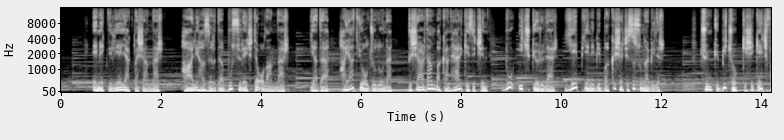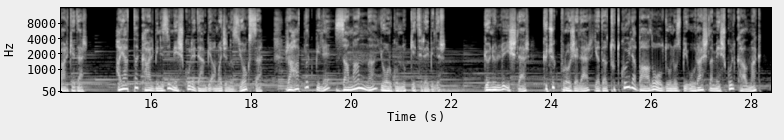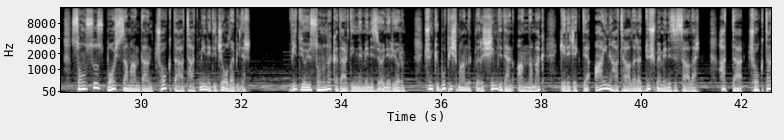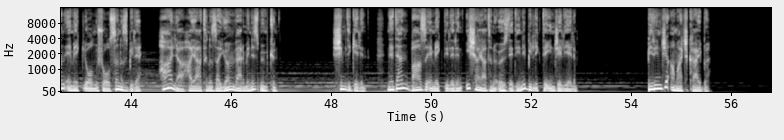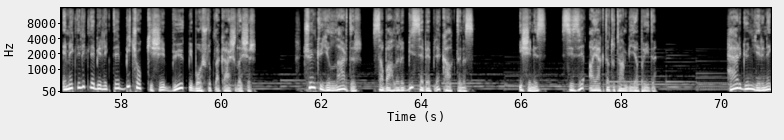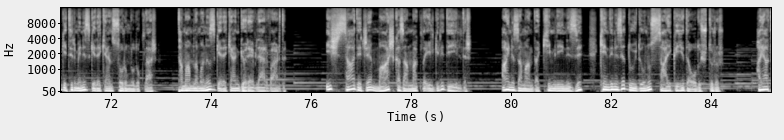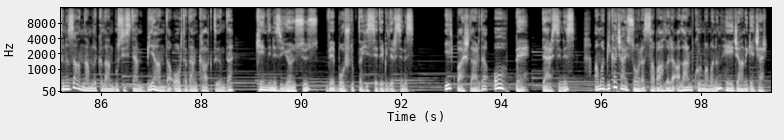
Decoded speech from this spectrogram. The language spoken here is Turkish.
Emekliliğe yaklaşanlar, hali hazırda bu süreçte olanlar ya da hayat yolculuğuna dışarıdan bakan herkes için bu içgörüler yepyeni bir bakış açısı sunabilir. Çünkü birçok kişi geç fark eder. Hayatta kalbinizi meşgul eden bir amacınız yoksa, rahatlık bile zamanla yorgunluk getirebilir. Gönüllü işler, küçük projeler ya da tutkuyla bağlı olduğunuz bir uğraşla meşgul kalmak, sonsuz boş zamandan çok daha tatmin edici olabilir.'' Videoyu sonuna kadar dinlemenizi öneriyorum. Çünkü bu pişmanlıkları şimdiden anlamak, gelecekte aynı hatalara düşmemenizi sağlar. Hatta çoktan emekli olmuş olsanız bile hala hayatınıza yön vermeniz mümkün. Şimdi gelin, neden bazı emeklilerin iş hayatını özlediğini birlikte inceleyelim. Birinci amaç kaybı. Emeklilikle birlikte birçok kişi büyük bir boşlukla karşılaşır. Çünkü yıllardır sabahları bir sebeple kalktınız. İşiniz sizi ayakta tutan bir yapıydı. Her gün yerine getirmeniz gereken sorumluluklar, tamamlamanız gereken görevler vardı. İş sadece maaş kazanmakla ilgili değildir. Aynı zamanda kimliğinizi, kendinize duyduğunuz saygıyı da oluşturur. Hayatınızı anlamlı kılan bu sistem bir anda ortadan kalktığında kendinizi yönsüz ve boşlukta hissedebilirsiniz. İlk başlarda oh be dersiniz ama birkaç ay sonra sabahları alarm kurmamanın heyecanı geçer.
